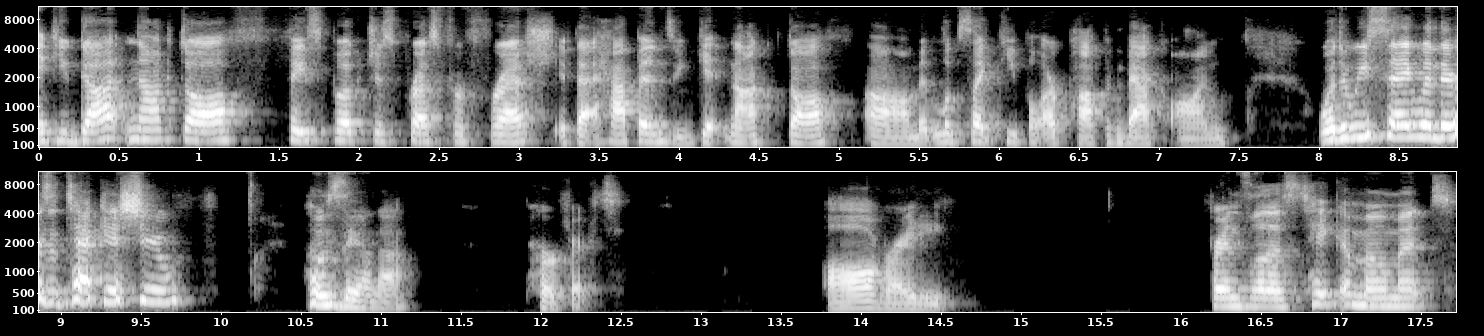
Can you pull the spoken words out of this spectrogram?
if you got knocked off Facebook, just press refresh. If that happens, you get knocked off. Um, it looks like people are popping back on. What do we say when there's a tech issue? Hosanna. Perfect. All righty. Friends, let us take a moment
